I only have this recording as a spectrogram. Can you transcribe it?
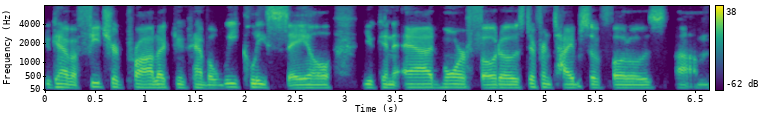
You can have a featured product. You can have a weekly sale. You can add more photos different types of photos um,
